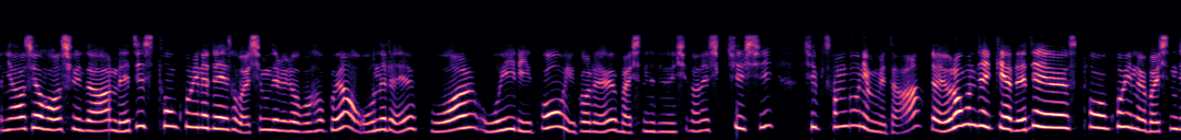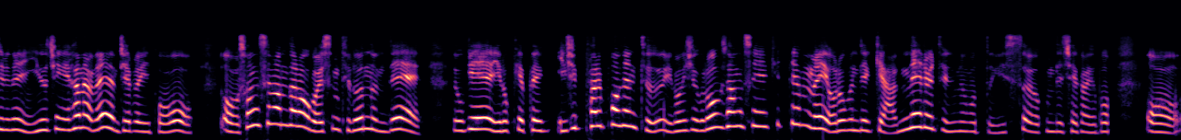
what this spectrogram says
안녕하세요. 반갑습니다. 레지스톤 코인에 대해서 말씀드리려고 하고요. 오늘은 9월 5일이고 이거를 말씀드리는 시간은 17시 13분입니다. 자, 여러분들께 레드스톤 코인을 말씀드리는 이유 중에 하나는 제가 이거 어, 상승한다라고 말씀드렸는데 이게 이렇게 128% 이런 식으로 상승했기 때문에 여러분들께 안내를 드리는 것도 있어요. 근데 제가 이거 어,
